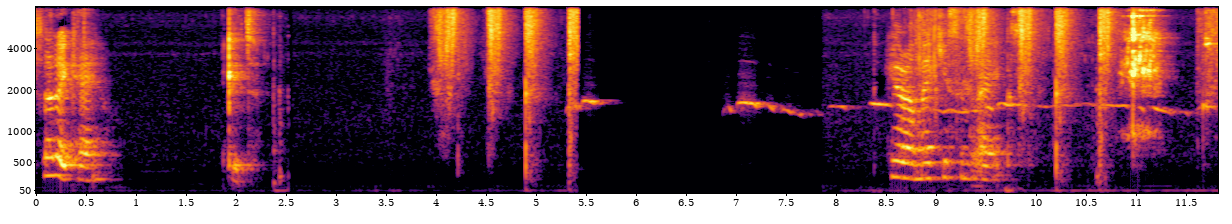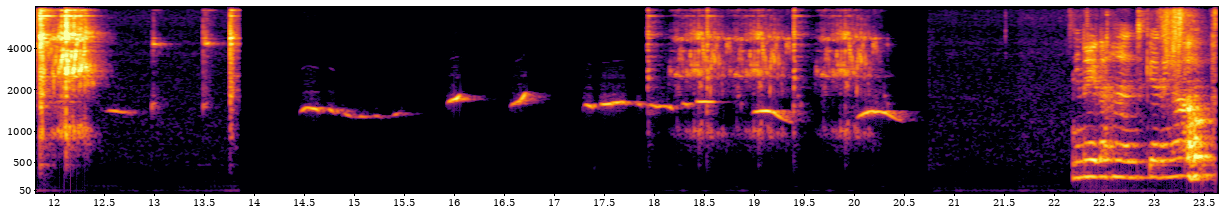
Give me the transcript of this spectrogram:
Is that okay? Good. Here, I'll make you some legs. You need a hand getting up.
